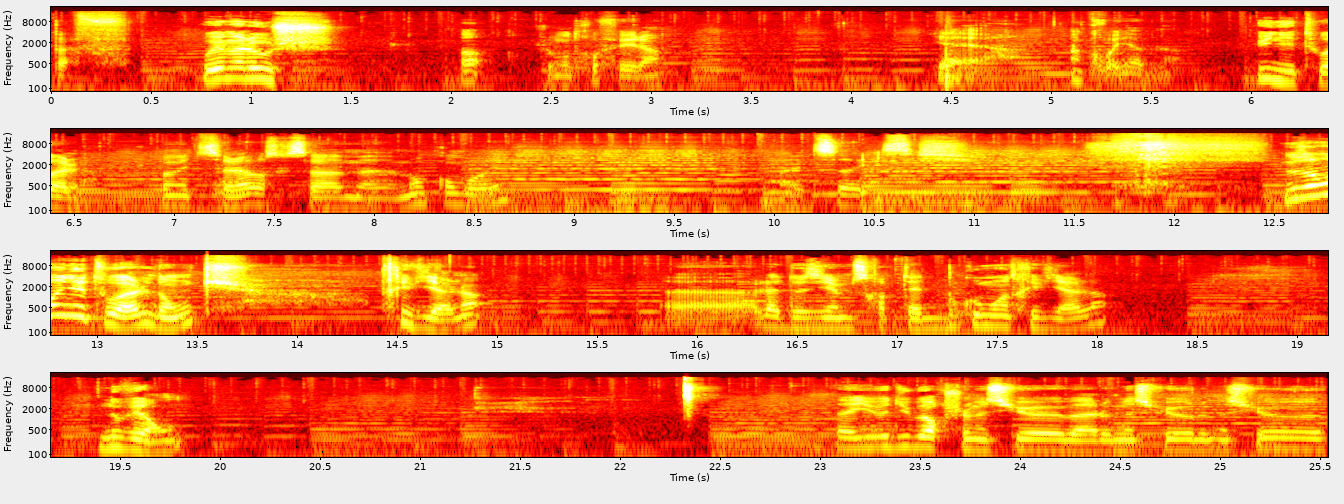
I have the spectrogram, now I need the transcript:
Paf. Où est ma louche? Oh, j'ai mon trophée là. Yeah, incroyable. Une étoile. Je vais pas mettre ça là parce que ça va m'encombrer. On va mettre ça ici. Nous avons une étoile donc. Triviale. Euh, la deuxième sera peut-être beaucoup moins triviale. Nous verrons. Il veut du borch le monsieur. Bah le monsieur, le monsieur.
